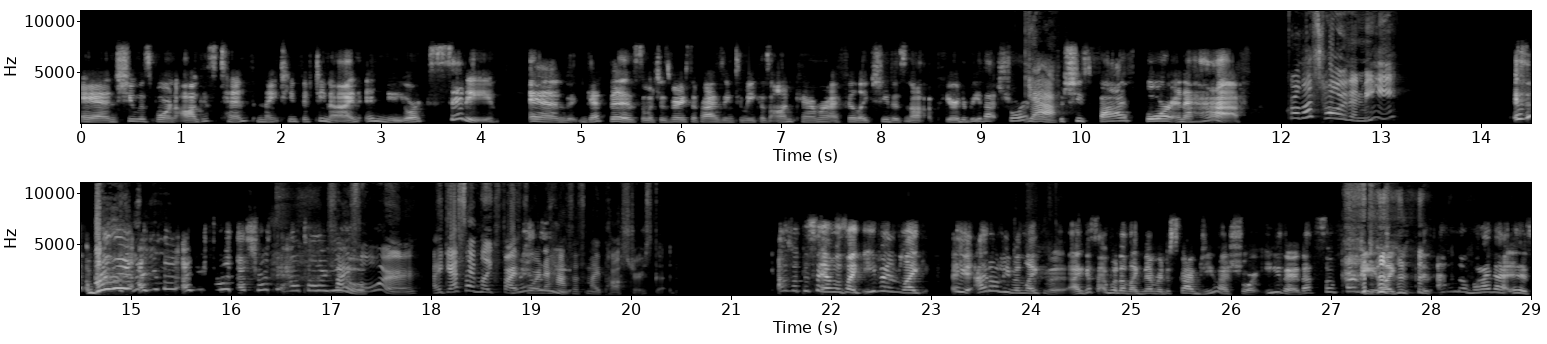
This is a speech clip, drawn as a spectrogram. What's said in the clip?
and she was born August 10th, 1959 in New York City. And get this, which is very surprising to me because on camera I feel like she does not appear to be that short. yeah But she's five, four and a half. girl that's taller than me Is really? Are you short? That's short? How tall are you? five four i guess i'm like five four and Really? half if my posture is good I was about to say, I was like, even like I I don't even like I guess I would have like never described you as short either. That's so funny. Like I don't know why that is.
